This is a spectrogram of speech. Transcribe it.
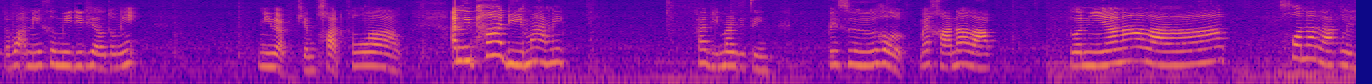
แต่ว่าอันนี้คือมีดีเทลตรงนี้ มีแบบเข็มขัดข้างล่าง อันนี้ผ้าดีมากไม่ ผ้าดีมากจริงๆ ไปซื้อเหอะแม่ค้าน่ารัก ตัวนี้น่ารักโคตรน่ารักเลย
